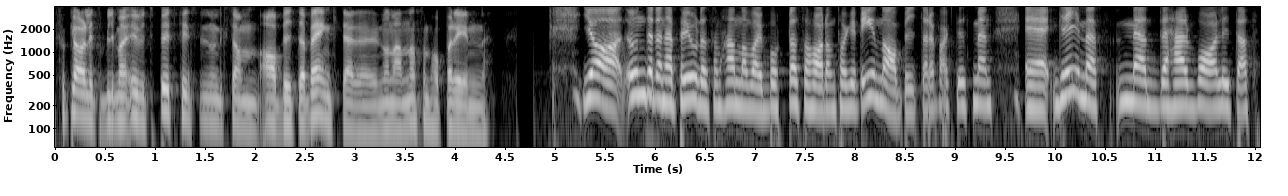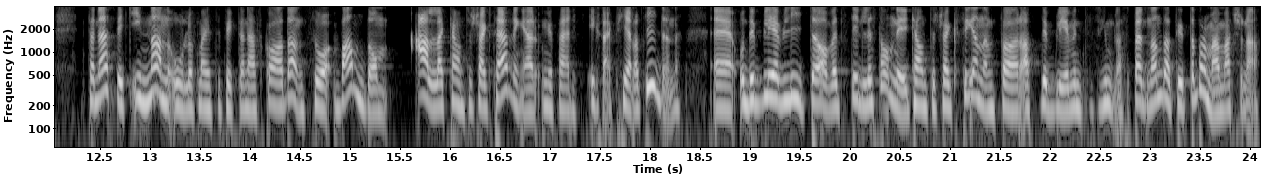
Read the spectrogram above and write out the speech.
förklara lite, blir man utbytt? Finns det någon liksom avbytarbänk där? Är det någon annan som hoppar in? Ja, under den här perioden som han har varit borta så har de tagit in avbytare faktiskt, men eh, grejen med, med det här var lite att Fnatic innan Olof Meister fick den här skadan så vann de alla Counter-Strike-tävlingar ungefär exakt hela tiden. Eh, och det blev lite av ett stillestånd i Counter-Strike-scenen för att det blev inte så himla spännande att titta på de här matcherna.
